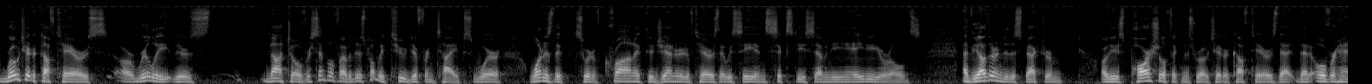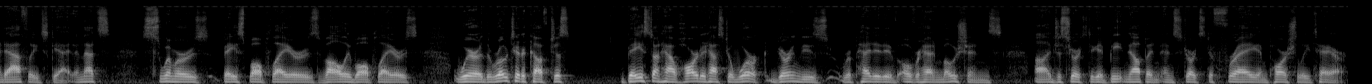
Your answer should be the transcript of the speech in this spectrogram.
Rotator cuff tears are really, there's not to oversimplify, but there's probably two different types where one is the sort of chronic degenerative tears that we see in 60, 70, 80 year olds. At the other end of the spectrum are these partial thickness rotator cuff tears that, that overhand athletes get. And that's swimmers, baseball players, volleyball players, where the rotator cuff just based on how hard it has to work during these repetitive overhand motions, uh, just starts to get beaten up and, and starts to fray and partially tear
